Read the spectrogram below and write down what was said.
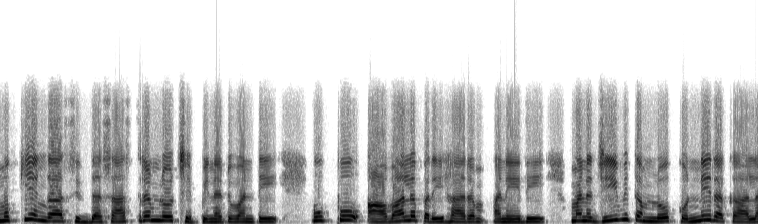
ముఖ్యంగా సిద్ధ శాస్త్రంలో చెప్పినటువంటి ఉప్పు ఆవాల పరిహారం అనేది మన జీవితంలో కొన్ని రకాల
